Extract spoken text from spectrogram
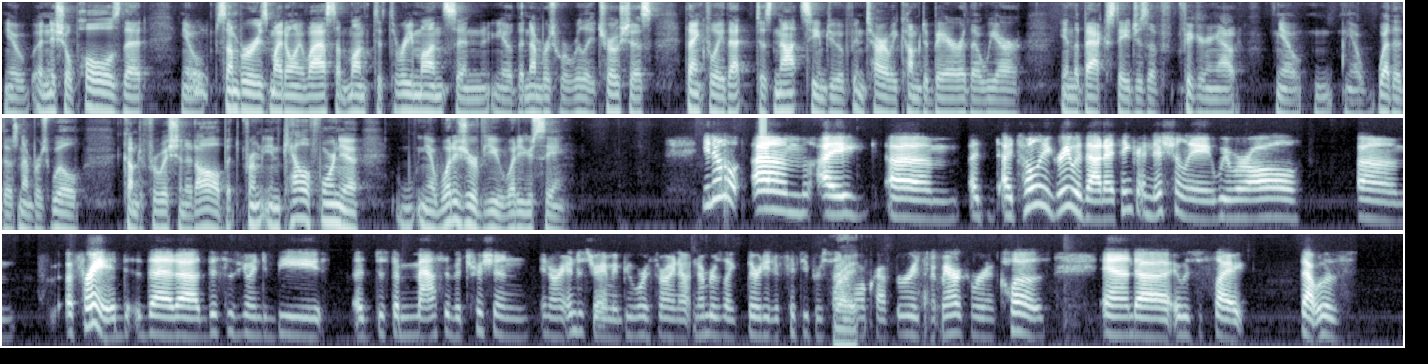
you know initial polls that you know some breweries might only last a month to three months and you know the numbers were really atrocious. Thankfully that does not seem to have entirely come to bear though we are in the back stages of figuring out you know you know whether those numbers will come to fruition at all. But from in california you know what is your view? What are you seeing? You know um, i um, I, I totally agree with that i think initially we were all um, afraid that uh, this was going to be a, just a massive attrition in our industry. I mean, people were throwing out numbers like 30 to 50 percent right. of all craft breweries in America were going to close, and uh, it was just like that was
